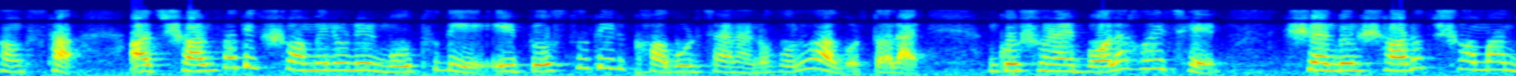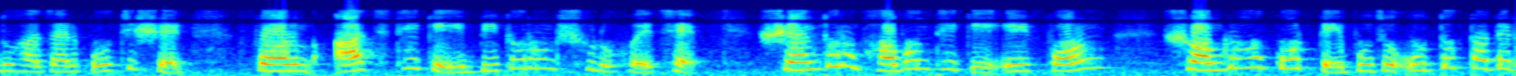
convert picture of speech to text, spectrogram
সংস্থা। আজ সাংবাদিক সম্মেলনের মধ্য দিয়ে এই প্রস্তুতির খবর জানানো হল আগরতলায়। ঘোষণায় বলা হয়েছে স্যান্দন শারদ সম্মান দু হাজার পঁচিশের ফর্ম আজ থেকে বিতরণ শুরু হয়েছে। স্যান্দন ভবন থেকে এই ফর্ম সংগ্রহ করতে পুজো উদ্যোক্তাদের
